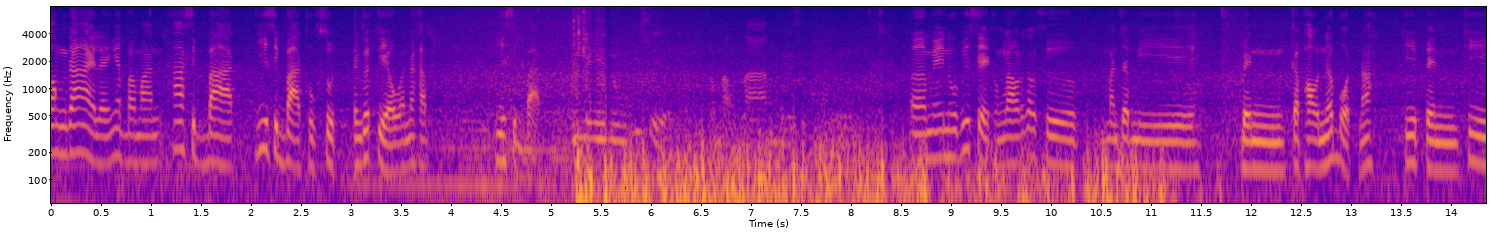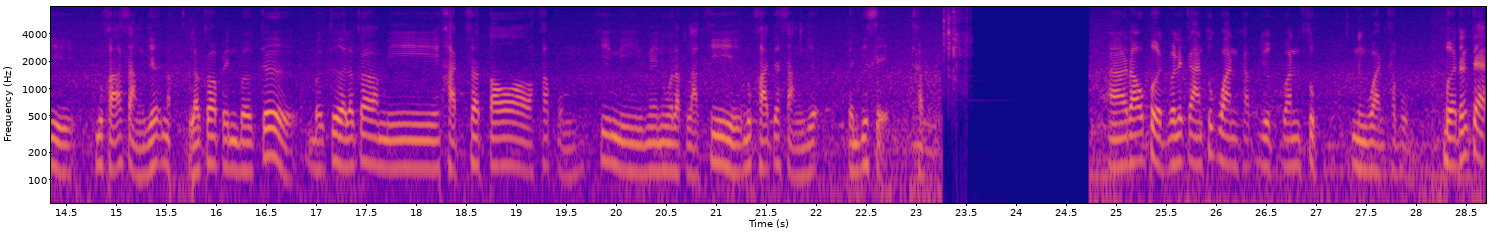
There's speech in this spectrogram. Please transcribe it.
ต้องได้อะไรเงี้ยประมาณ 50 บาท 20 บาทถูกสุด เป็นก๋วยเตี๋ยวนะครับ 20 บาท เมนูพิเศษสำหรับร้านเนื้อสตูดิโอเอ่อเมนูพิเศษของเราก็คือมันจะมีเป็นกะเพราเนื้อบดเนอะที่เป็นที่ลูกค้าสั่งเยอะหน่อยแล้วก็เป็นเบอร์เกอร์เบอร์เกอร์แล้วก็มีผัดสตอครับผมที่มีเมนูหลักๆ ที่ลูกค้าจะสั่งเยอะเป็นพิเศษครับอ่า เราเปิดบริการทุกวันครับ หยุดวันศุกร์หนึ่งวันครับผม เปิดตั้งแต่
